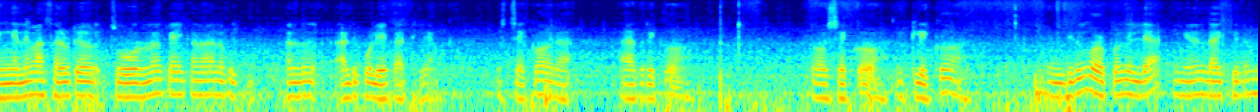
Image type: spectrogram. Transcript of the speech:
ഇങ്ങനെ മസാല ഇട്ട് ചോറിന് കഴിക്കാൻ നല്ല അടിപൊളിയൊക്കെ കാട്ടില്ലേ ഉച്ചക്കോ രാത്രിക്കോ ദോശക്കോ ഇഡ്ഡലിക്കോ എന്തിനും കുഴപ്പമൊന്നുമില്ല. ഇങ്ങനെ ഉണ്ടാക്കിയതും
